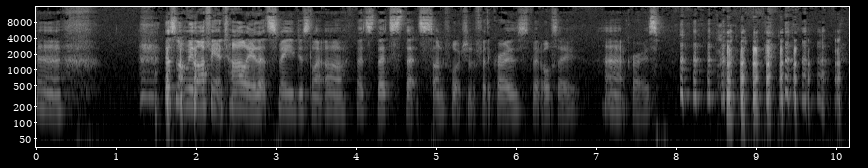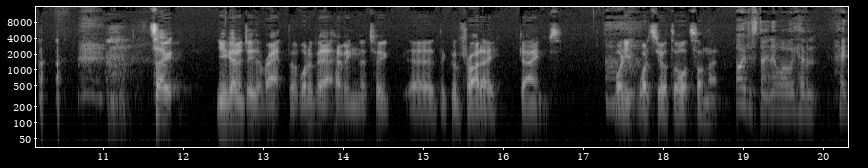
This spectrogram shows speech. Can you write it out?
that's not me laughing at Talia. That's me just like, oh, that's that's that's unfortunate for the crows, but also ah, crows. So you're going to do the wrap, but what about having the two, uh, the Good Friday games? What do you, what's your thoughts on that? I just don't know why we haven't had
